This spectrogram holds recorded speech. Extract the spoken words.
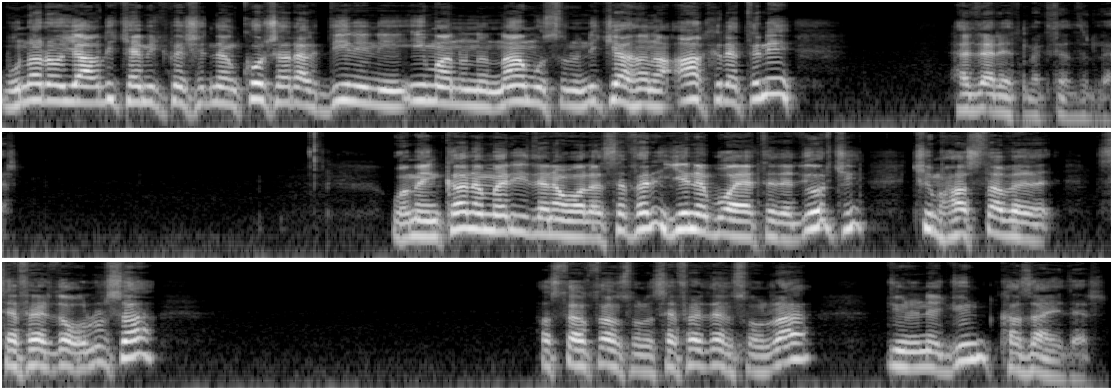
Bunlar o yağlı kemik peşinden koşarak dinini, imanını, namusunu, nikahını, ahiretini heder etmektedirler. Ve men kana meriden ala seferin yine bu ayette de diyor ki kim hasta ve seferde olursa hastalıktan sonra seferden sonra gününe gün kaza eder.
